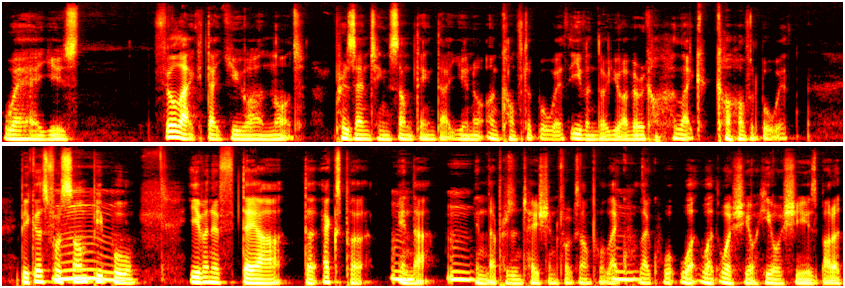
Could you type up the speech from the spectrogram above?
where you feel like that you are not presenting something that you're not uncomfortable with, even though you are very like comfortable with. Because for some people, even if they are the expert in mm. that mm. in that presentation, for example, like mm. like what what what, she or he or she is about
